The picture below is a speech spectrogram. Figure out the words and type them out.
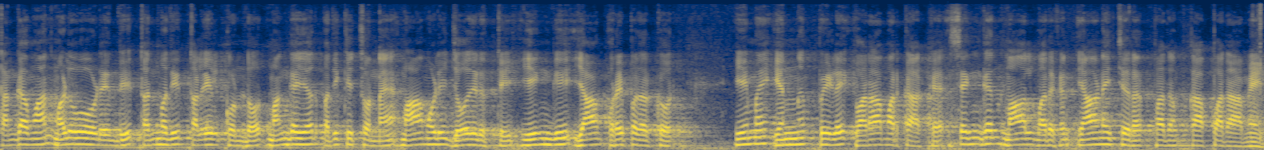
தங்கமான் மழுவோடேந்தி தன்மதி தலையில் கொண்டோர் மங்கையர் பதுக்கிச் சொன்ன மாமொழி ஜோதிடத்தை இங்கு யாம் உரைப்பதற்கோர் இமை என்னும் பிழை வராமற் காக்க செங்கன் மால் மருகன் யானைச்சிறர் பதம் காப்பதாமே.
